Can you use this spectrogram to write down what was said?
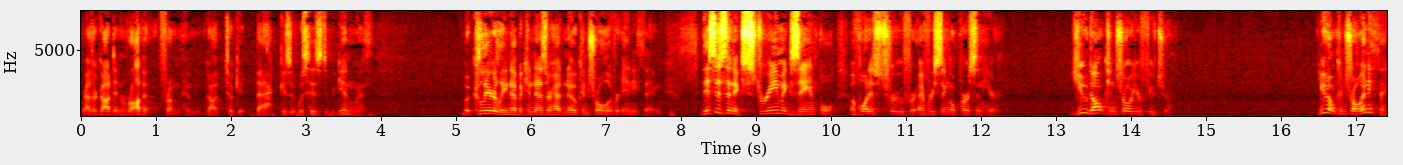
Rather, God didn't rob it from him, God took it back as it was his to begin with. But clearly, Nebuchadnezzar had no control over anything. This is an extreme example of what is true for every single person here. You don't control your future. You don't control anything.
